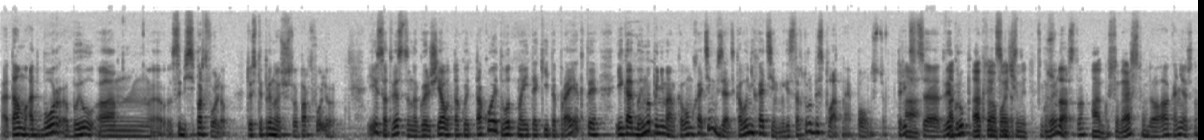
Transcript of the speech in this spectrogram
а там отбор был эм, с портфолио. То есть ты приносишь свое портфолио, и, соответственно, говоришь, я вот такой-то, такой-то, вот мои такие-то проекты, и как бы и мы понимаем, кого мы хотим взять, кого не хотим. Магистратура бесплатная полностью. 32 а, э, группы. А, а кто оплачивает? Государство. А, государство? Да, конечно.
